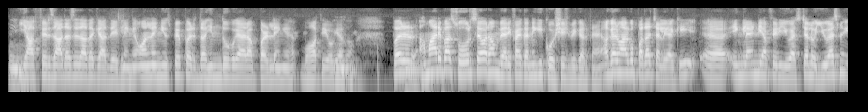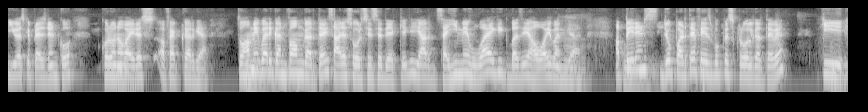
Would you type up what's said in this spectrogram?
या फिर ज़्यादा से ज़्यादा क्या देख लेंगे? ऑनलाइन न्यूज़पेपर द हिंदू वगैरह पढ़ लेंगे बहुत ही हो गया तो। पर हमारे पास सोर्स है और हम वेरीफाई करने की कोशिश भी करते हैं। अगर हमारे को पता चल गया कि इंग्लैंड या फिर यूएस चलो यूएस में यूएस के प्रेसिडेंट को कोरोना वायरस अफेक्ट कर गया। तो हम एक बार कंफर्म करते हैं सारे सोर्सेज से देख के कि यार सही में हुआ है कि बस ये हवा ही बन गया अब पेरेंट्स जो पढ़ते हैं फेसबुक पे स्क्रॉल करते हुए कि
